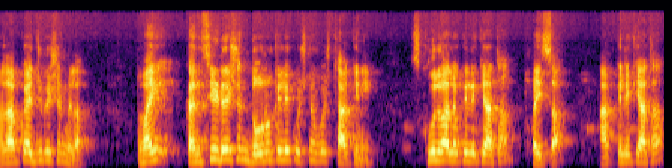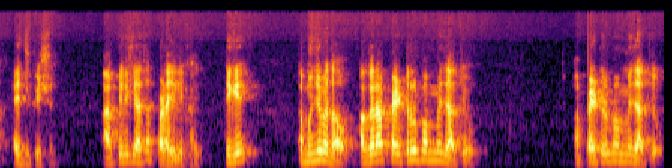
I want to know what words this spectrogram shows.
मतलब आपको एजुकेशन मिला। तो भाई कंसिडरेशन दोनों के लिए कुछ ना कुछ था कि नहीं? स्कूल वालों के लिए क्या था? पैसा। आपके लिए क्या था? एजुकेशन आपके लिए क्या था? पढ़ाई लिखाई। ठीक है? अब मुझे बताओ, अगर आप पेट्रोल पंप में जाते हो, आप पेट्रोल पंप में जाते हो,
